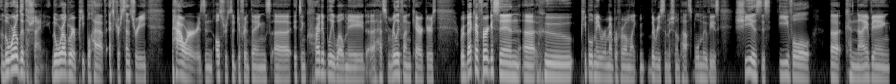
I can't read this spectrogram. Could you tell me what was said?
the world of The Shining, the world where people have extrasensory powers and all sorts of different things. Uh, it's incredibly well made. Uh, has some really fun characters. Rebecca Ferguson, uh, who people may remember from like the recent Mission Impossible movies, she is this evil, uh, conniving,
